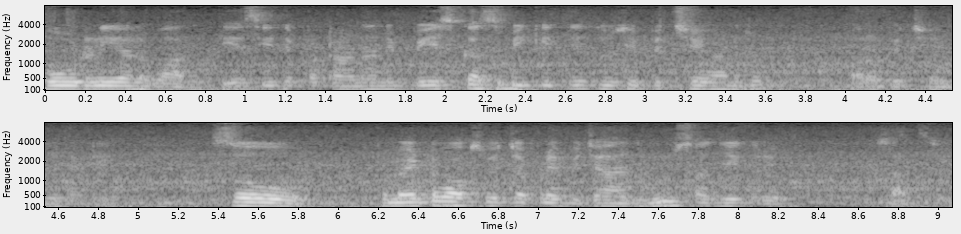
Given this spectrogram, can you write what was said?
ਗੋਡਣੀਆਂ ਲਵਾ ਦਿੱਤੀਆਂ ਸੀ ਤੇ ਪਠਾਣਾ ਨੇ ਪੇਸ਼ਕਸ਼ ਵੀ ਕੀਤੀ। ਤੁਸੀਂ ਪਿੱਛੇ ਹਟ ਜਾਓ ਪਰ ਉਹ ਪਿੱਛੇ ਨਹੀਂ ਹਟੇ ਸੋ ਕਮੈਂਟ ਬਾਕਸ ਵਿੱਚ ਆਪਣੇ ਵਿਚਾਰ ਜ਼ਰੂਰ ਸਾਂਝੇ ਕਰਿਓ। ਸਤਿ ਸ਼੍ਰੀ ਅਕਾਲ।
